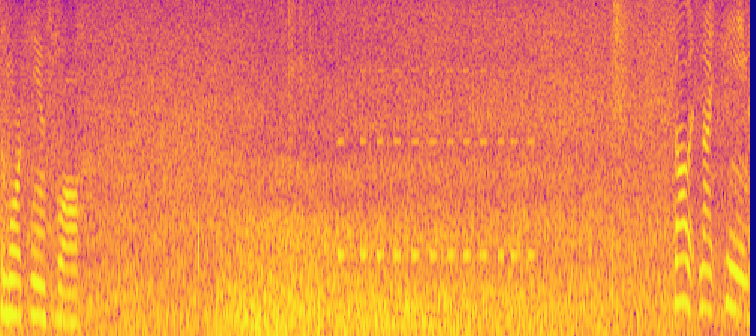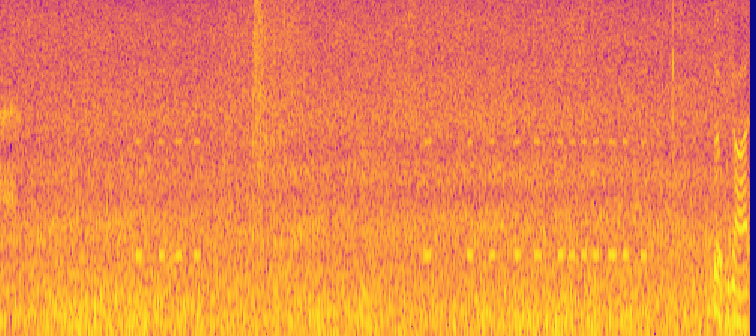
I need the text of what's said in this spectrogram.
some more can straw. Solid 19. What we got?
